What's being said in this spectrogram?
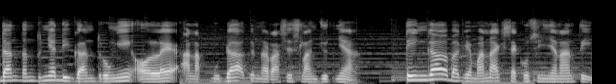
dan tentunya digandrungi oleh anak muda generasi selanjutnya. Tinggal bagaimana eksekusinya nanti.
